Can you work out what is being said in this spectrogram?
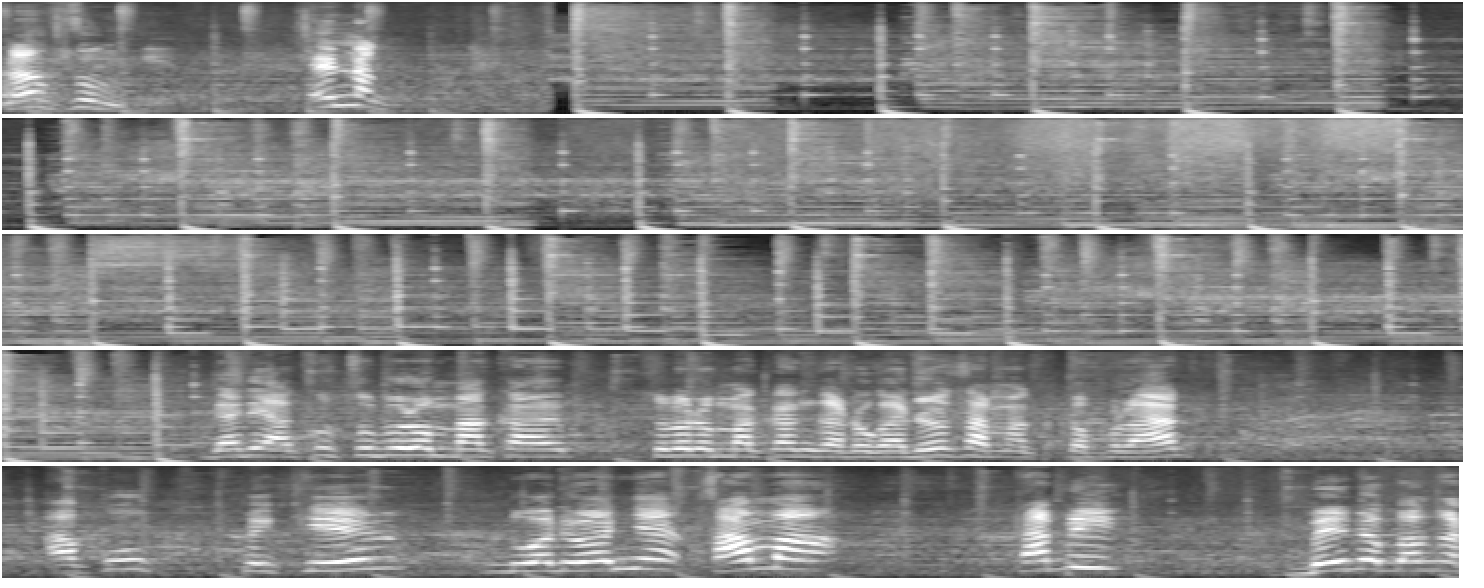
langsung. Enak. Jadi aku sebelum makan sebelum makan gado-gado sama ketoprak, aku pikir dua-duanya sama, tapi beda banget.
